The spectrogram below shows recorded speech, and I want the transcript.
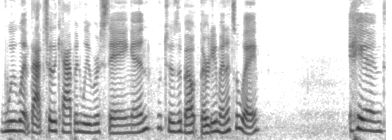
we went back to the cabin we were staying in, which is about 30 minutes away. And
